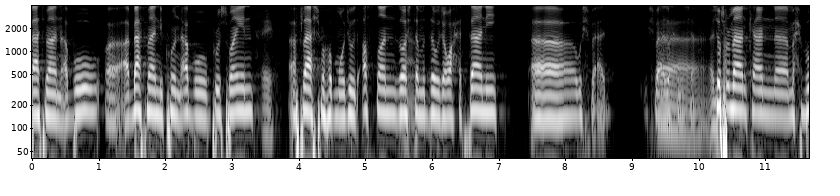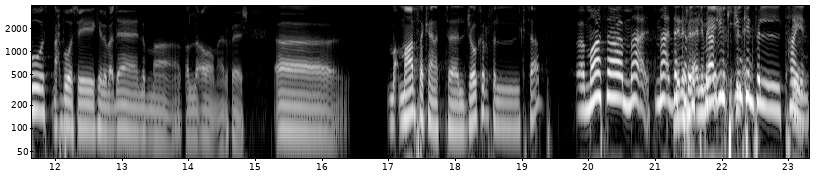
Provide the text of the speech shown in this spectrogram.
باتمان ابوه آه باتمان يكون أبو بروس وين آه فلاش ما هو موجود أصلا. زوجته نعم. متزوجة واحد ثاني. آه وش بعد؟ وش بعد؟ آه، سوبرمان كان آه، محبوس. محبوس إيه كذا بعدين لما طلعوه ما أعرف إيش. آه مارثا كانت الجوكر في الكتاب؟ آه، مارثا ما ما أتذكر في, ال animation- يمكن, يمكن في ال tie-in.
